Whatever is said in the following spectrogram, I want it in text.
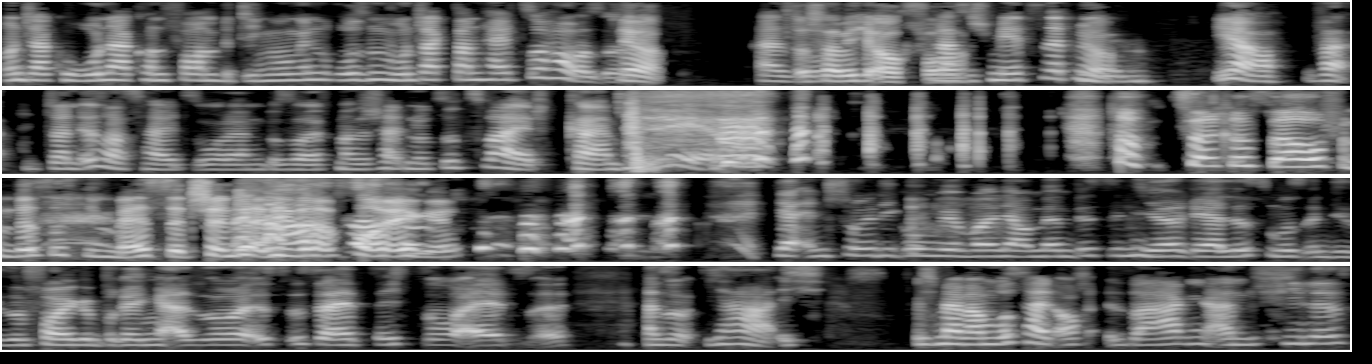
unter Corona-konformen Bedingungen Rosenmontag dann halt zu Hause. Ja, Also das habe ich auch vor. lasse ich mir jetzt nicht Ja. nehmen. Ja, wa- dann ist das halt so. Dann besäuft man sich halt nur zu zweit. Kein Problem. Hauptsache saufen, das ist die Message hinter dieser Folge. Ja, Entschuldigung, wir wollen ja auch mal ein bisschen hier Realismus in diese Folge bringen. Also es ist ja jetzt nicht so als, äh, also ja, ich, ich meine, man muss halt auch sagen, an vieles,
